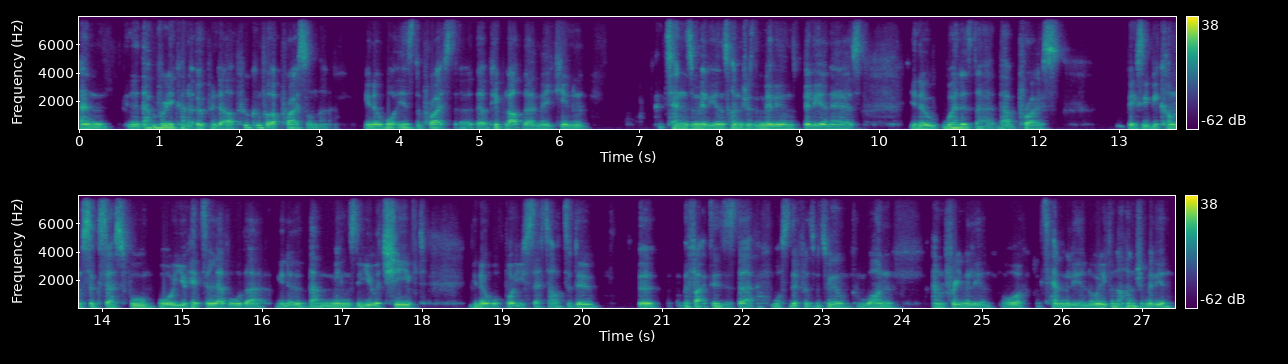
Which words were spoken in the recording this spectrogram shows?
And you know, that really kind of opened it up. Who can put a price on that? You know, what is the price? There, there are people out there making tens of millions, hundreds of millions, billionaires. You know, where does that that price basically become successful or you hit a level that you know that means that you achieved you know what, what you set out to do. But the fact is, is that what's the difference between one and three million or 10 million or even 100 million?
